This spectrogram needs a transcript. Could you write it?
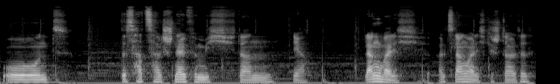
Und das hat es halt schnell für mich dann, ja, langweilig, als langweilig gestaltet.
